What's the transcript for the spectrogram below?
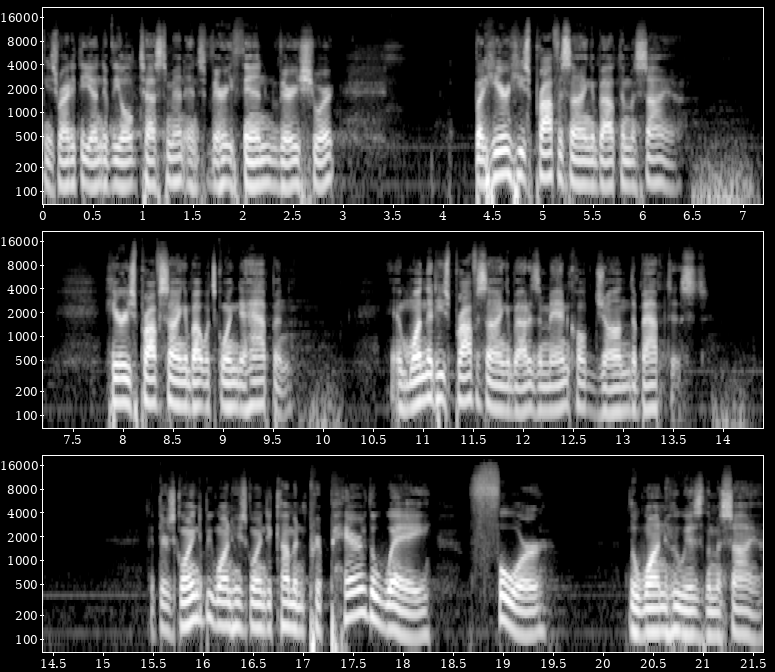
He's right at the end of the Old Testament, and it's very thin, very short. But here he's prophesying about the Messiah. Here he's prophesying about what's going to happen. And one that he's prophesying about is a man called John the Baptist. that there's going to be one who's going to come and prepare the way for the one who is the Messiah.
